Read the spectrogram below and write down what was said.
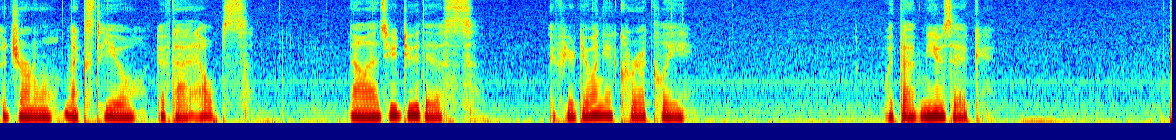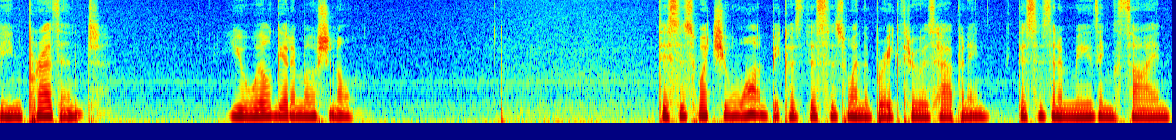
a journal next to you if that helps. Now, as you do this, if you're doing it correctly with that music, being present, you will get emotional. This is what you want because this is when the breakthrough is happening. This is an amazing sign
